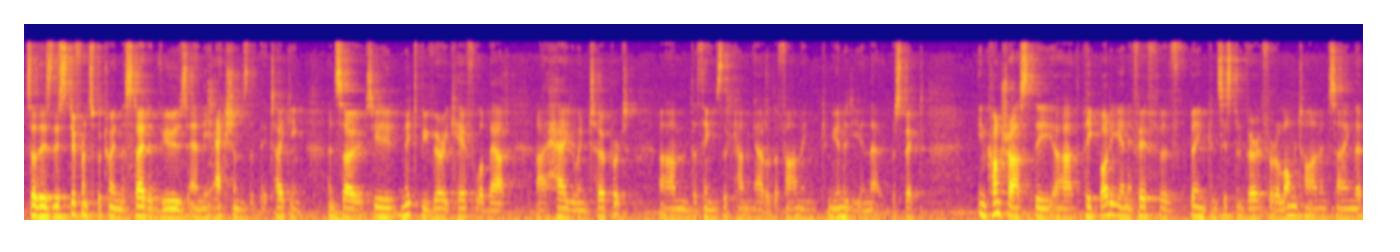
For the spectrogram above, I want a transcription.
So there's this difference between the stated views and the actions that they're taking. And so, so you need to be very careful about uh, how you interpret um, the things that are coming out of the farming community in that respect. In contrast, the, uh, the peak body NFF have been consistent very, for a long time in saying that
